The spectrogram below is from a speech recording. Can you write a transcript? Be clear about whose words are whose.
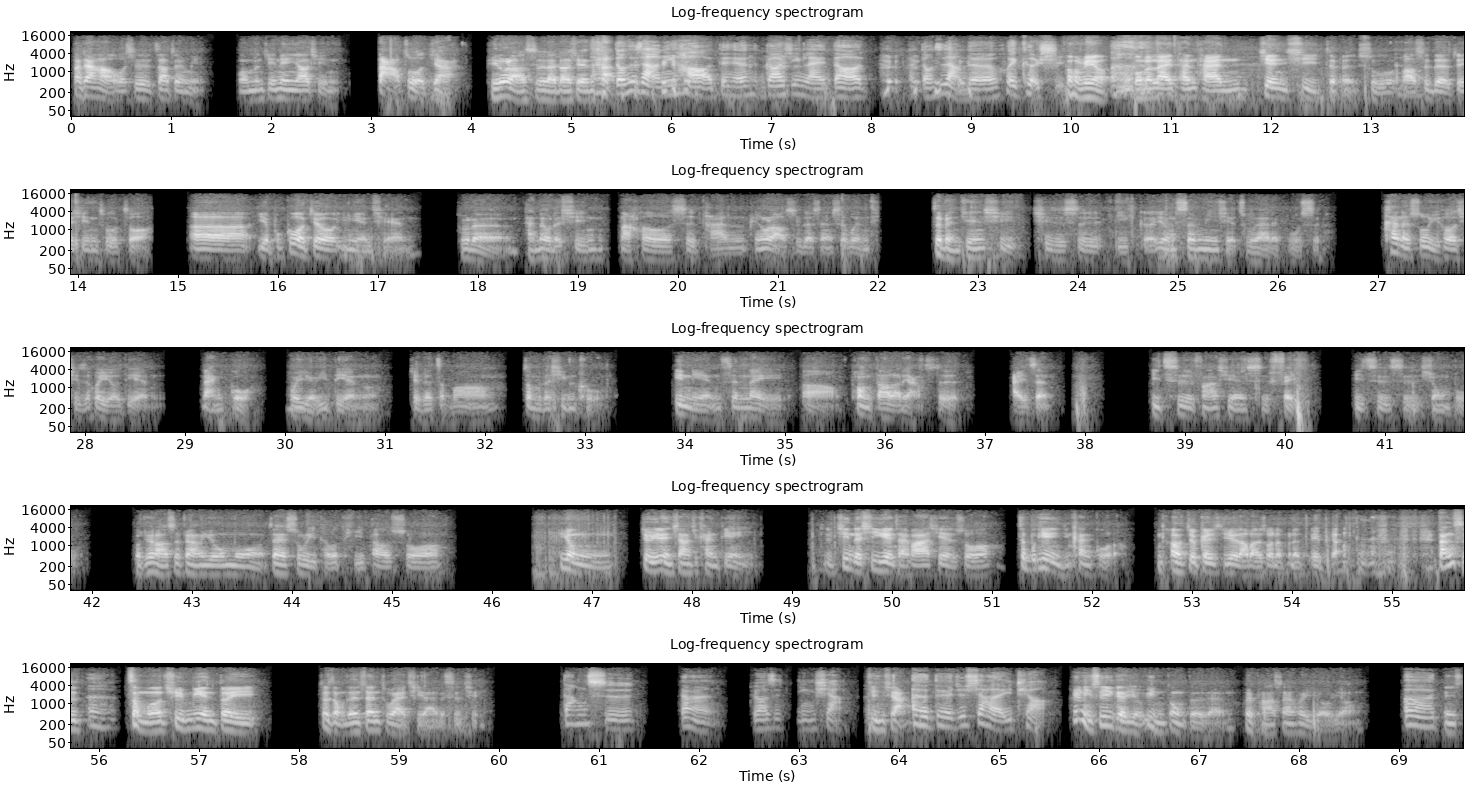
Speaker 1: 大家好，我是赵正敏。我们今天邀请大作家皮鲁老师来到现场。
Speaker 2: 董事长您好，对，很高兴来到 董事长的会客室。
Speaker 1: 哦，没有，我们来谈谈《间隙》这本书，老师的最新著作。呃，也不过就一年前除了《谈到我的心》，然后是谈平如老师的身世问题。这本《间隙》其实是一个用生命写出来的故事。看了书以后，其实会有点难过。会有一点觉得怎么这么的辛苦，一年之内啊、碰到了两次癌症，一次发现是肺，一次是胸部。我觉得老师非常幽默，在书里头提到说，用就有点像去看电影，进了戏院才发现说这部电影已经看过了，然后就跟戏院老板说能不能退票。当时怎么去面对？这种人生突然起来的事情，
Speaker 2: 当时当然主要是惊吓，
Speaker 1: 惊吓，
Speaker 2: 呃，对，就吓了一跳。
Speaker 1: 因为你是一个有运动的人，会爬山，会游泳，
Speaker 2: 呃，
Speaker 1: 你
